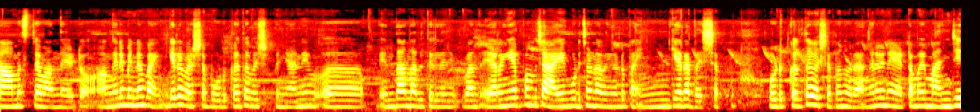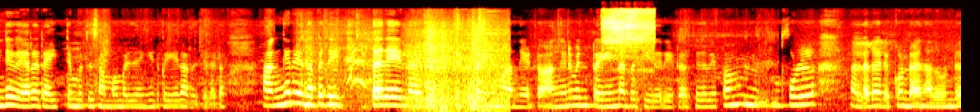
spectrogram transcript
താമസിച്ചാൽ വന്നത് കേട്ടോ അങ്ങനെ പിന്നെ ഭയങ്കര വിശപ്പ് കൊടുക്കാത്ത വിശപ്പ്. ഞാൻ എന്താണെന്നറിയത്തില്ല അറിയത്തില്ല ഇറങ്ങിയപ്പം ചായയും കുടിച്ചോണ്ട് ഇറങ്ങിയോണ്ട് ഭയങ്കര വിശപ്പ്. ഒടുക്കലത്തെ വിശപ്പെന്ന് പറയാം. അങ്ങനെ പിന്നെ ഏട്ടൻ പോയി മഞ്ചിന്റെ വേറെ ഒരു ഐറ്റം പറ്റിയ സംഭവം എഴുതിയെങ്കിൽ എനിക്ക് പേര് അറിയത്തില്ല കേട്ടോ അങ്ങനെ ഇരുന്നപ്പോഴത്തെ ഇട്ടരയില്ലായപ്പോഴത്തേക്ക് ട്രെയിൻ വന്നു കേട്ടോ അങ്ങനെ പിന്നെ ട്രെയിനിനകത്ത് കയറി കേട്ടോ കയറിയപ്പം ഫുൾ നല്ല തിരക്കുണ്ടായിരുന്നു. അതുകൊണ്ട്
